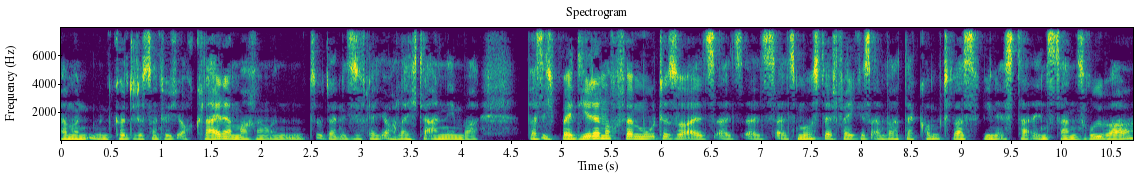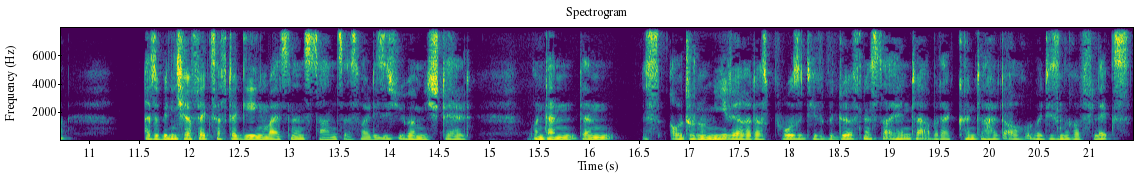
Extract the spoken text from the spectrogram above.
ja, man, man könnte das natürlich auch kleiner machen und dann ist es vielleicht auch leichter annehmbar. Was ich bei dir dann noch vermute, so als, als, als, als Muster, vielleicht ist einfach, da kommt was wie eine Instanz rüber. Also bin ich reflexhaft dagegen, weil es eine Instanz ist, weil die sich über mich stellt. Und dann, dann ist Autonomie wäre das positive Bedürfnis dahinter, aber da könnte halt auch über diesen Reflex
